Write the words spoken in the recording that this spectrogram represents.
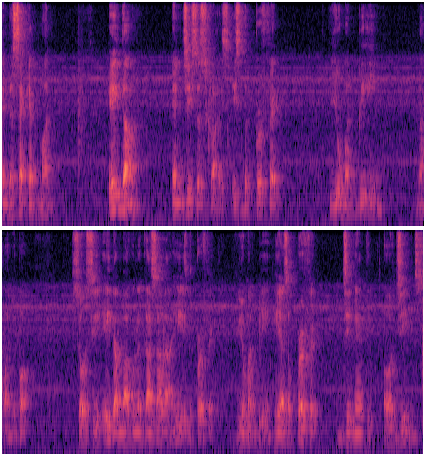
and the second man. Adam and Jesus Christ is the perfect human being. Nakuha niyo po. So si Adam bago nagkasala, he is the perfect human being. He has a perfect genetic or genes.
